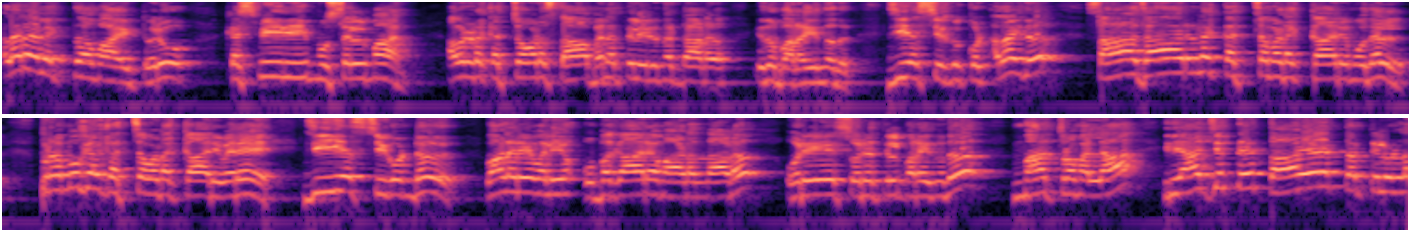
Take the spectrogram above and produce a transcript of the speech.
വളരെ വ്യക്തമായിട്ടൊരു കശ്മീരി മുസൽമാൻ അവരുടെ കച്ചവട സ്ഥാപനത്തിൽ ഇരുന്നിട്ടാണ് ഇത് പറയുന്നത്. ജി എസ് ടി ഒക്കെ അതായത് സാധാരണ കച്ചവടക്കാര് മുതൽ പ്രമുഖ കച്ചവടക്കാര് വരെ ജി എസ് ടി കൊണ്ട് വളരെ വലിയ ഉപകാരമാണെന്നാണ് ഒരേ സ്വരത്തിൽ പറയുന്നത്. മാത്രമല്ല രാജ്യത്തെ താഴെ തട്ടിലുള്ള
